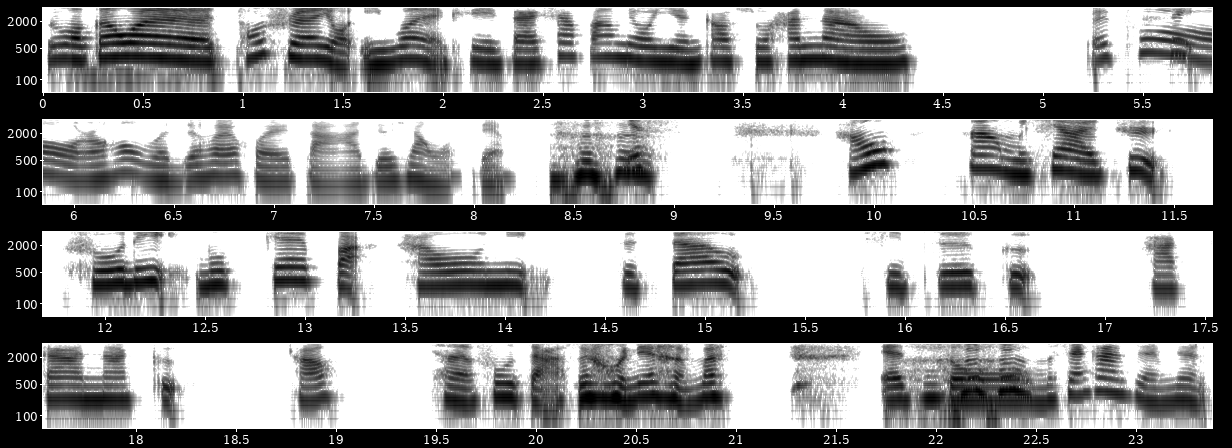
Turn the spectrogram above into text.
如果各位同学有疑问，也可以在下方留言告诉 Hana 哦。没错，然后我们就会回答，就像我这样。 Yes，好，那我们下一句，振り向けば颜に伝う。しずく、はかなく。好， 很复杂，所以我念很慢。えっと，我们先看前面。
